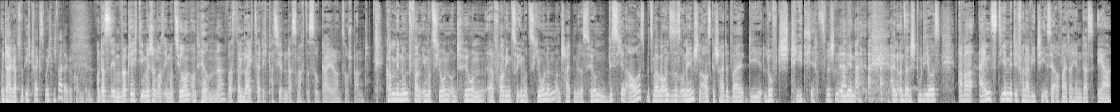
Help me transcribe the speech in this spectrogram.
Und da gab es wirklich Tracks, wo ich nicht weitergekommen bin. Und das ist eben wirklich die Mischung aus Emotion und Hirn, ne? was Mhm. da gleichzeitig passiert und das macht es so geil und so spannend. Kommen wir nun von Emotionen und Hirn äh, vorwiegend zu Emotionen und schalten wir das Hirn ein bisschen aus. Beziehungsweise bei uns ist es ohnehin schon ausgeschaltet, weil die Luft steht hier inzwischen in den in unseren Studios. Aber ein Stilmittel von Avicii ist ja auch weiterhin, dass er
